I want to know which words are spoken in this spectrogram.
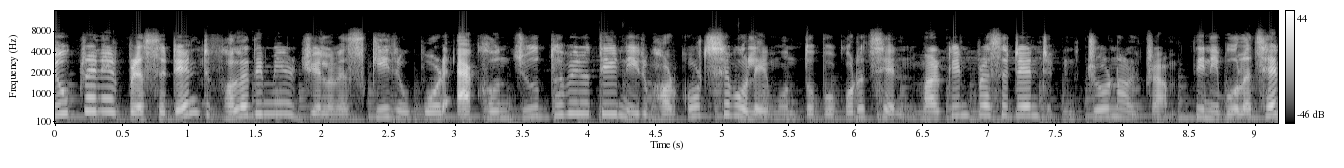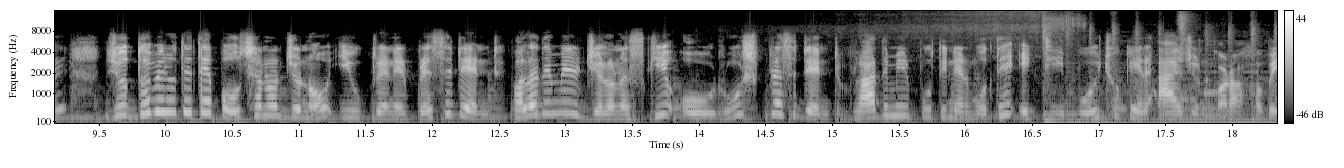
ইউক্রেনের প্রেসিডেন্ট ভলাদিমির জেলেনস্কির উপর এখন যুদ্ধবিরতি নির্ভর করছে বলে মন্তব্য করেছেন মার্কিন প্রেসিডেন্ট ডোনাল্ড ট্রাম্প। তিনি বলেছেন, যুদ্ধবিরতিতে পৌঁছানোর জন্য ইউক্রেনের প্রেসিডেন্ট ভলাদিমির জেলেনস্কি ও রুশ প্রেসিডেন্ট ভ্লাদিমির পুতিনের মধ্যে একটি বৈঠকের আয়োজন করা হবে।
